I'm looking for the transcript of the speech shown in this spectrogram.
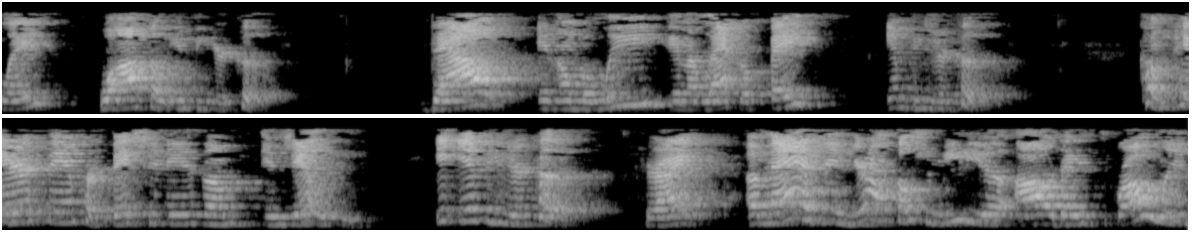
place will also empty your cup. Doubt and unbelief and a lack of faith empties your cup. Comparison, perfectionism, and jealousy, it empties your cup, right? Imagine you're on social media all day scrolling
